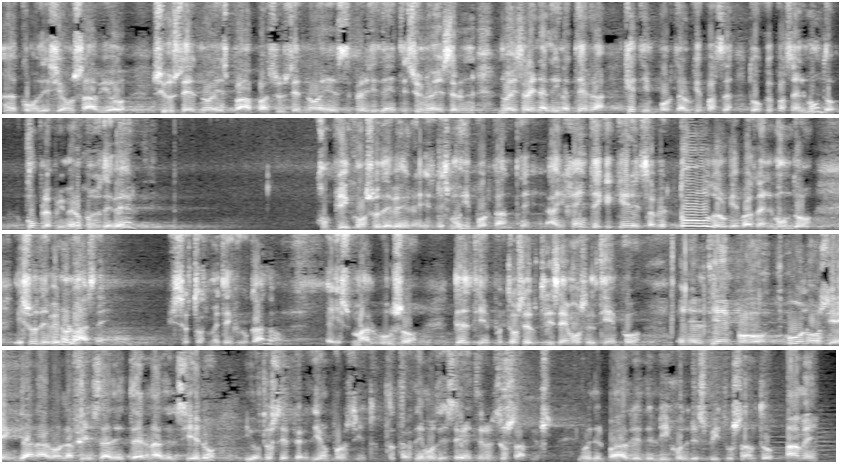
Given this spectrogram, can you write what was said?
Eh, como decía un sabio, si usted no es papa, si usted no es presidente, si no es, no es reina de Inglaterra, ¿qué te importa lo que pasa, todo lo que pasa en el mundo? Cumple primero con su deber cumplir con su deber, es, muy importante. Hay gente que quiere saber todo lo que pasa en el mundo y su deber no lo hace. Eso es totalmente equivocado. Es mal uso del tiempo. Entonces utilicemos el tiempo. En el tiempo unos ganaron la felicidad eterna del cielo y otros se perdieron por ciento. Tratemos de ser entre nuestros sabios. En nombre del Padre, del Hijo, del Espíritu Santo. Amén.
